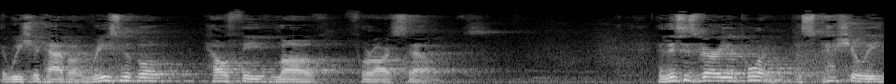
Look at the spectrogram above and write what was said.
that we should have a reasonable, healthy love for ourselves. And this is very important, especially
